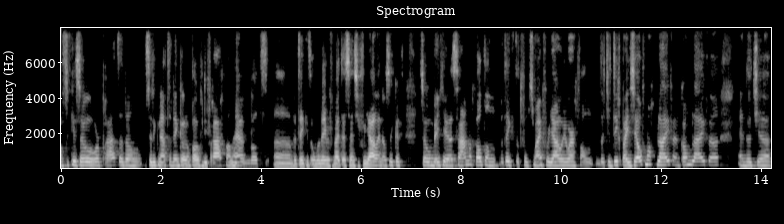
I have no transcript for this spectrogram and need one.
als ik je zo hoor praten, dan zit ik na te denken over die vraag van hè, wat uh, betekent ondernemen vanuit essentie voor jou? En als ik het zo een beetje samenvat, dan betekent dat volgens mij voor jou heel erg van dat je dicht bij jezelf mag blijven en kan blijven. En dat je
